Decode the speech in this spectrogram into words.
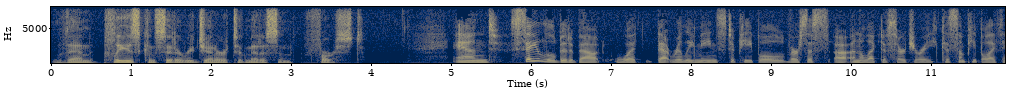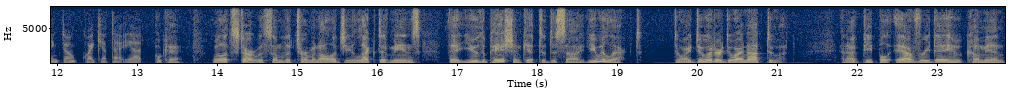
then please consider regenerative medicine first and say a little bit about what that really means to people versus uh, an elective surgery because some people i think don't quite get that yet. Okay. Well let's start with some of the terminology. Elective means that you the patient get to decide. You elect. Do i do it or do i not do it? And i have people every day who come in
